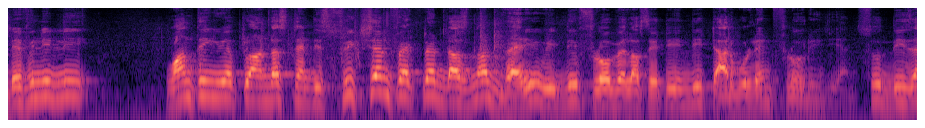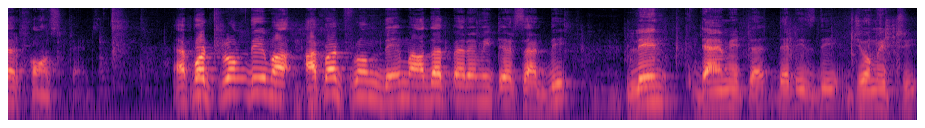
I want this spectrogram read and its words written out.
Definitely, one thing you have to understand, this friction factor does not vary with the flow velocity in the turbulent flow region. So, these are constants. Apart from them, apart from them, other parameters are the length, diameter, that is the geometry.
